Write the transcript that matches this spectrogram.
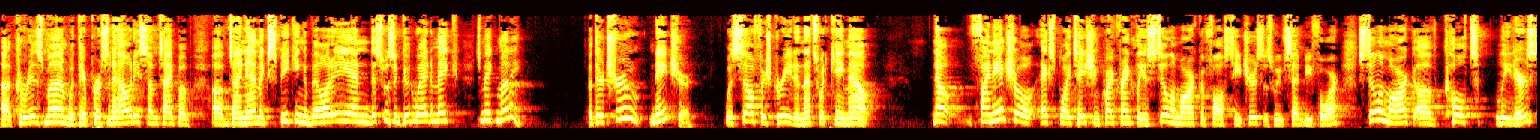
uh, charisma with their personality, some type of, of dynamic speaking ability, and this was a good way to make, to make money. But their true nature was selfish greed, and that's what came out. Now, financial exploitation, quite frankly, is still a mark of false teachers, as we've said before, still a mark of cult leaders.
